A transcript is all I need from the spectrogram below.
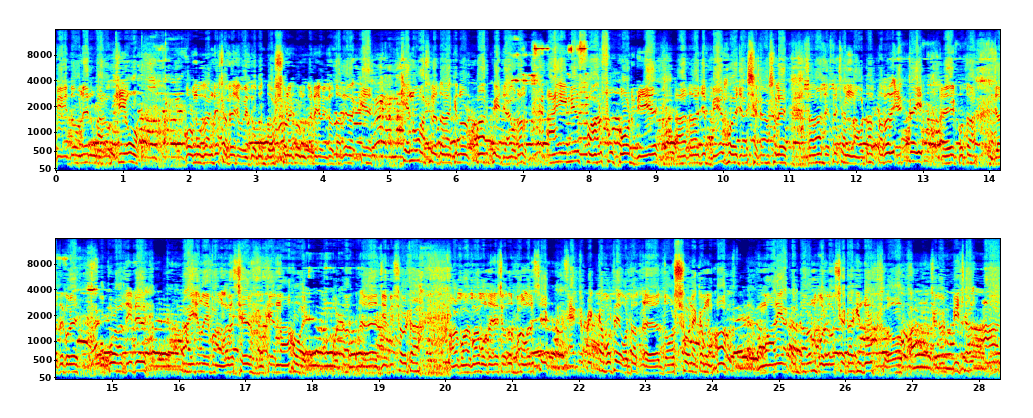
বিভিন্ন ধরনের নারকীয় কর্মকাণ্ডের সাথে জড়িত, অর্থাৎ দর্শনের কর্মকাণ্ডে জড়িত, তাদেরকে কেন আসলে তারা কেন পার পেয়ে যায়? অর্থাৎ আইনের ফার ফুকর দিয়ে তারা যে বের হয়ে যায়, সেটা আসলে তারা দেখতে চান না। অর্থাৎ তাদের একটাই কথা, যাতে করে অপরাধীদের তাই যেন এই বাংলাদেশের বুকে না হয়। অর্থাৎ যে বিষয়টা আমরা বারবার বলতে চাইছি, অর্থাৎ বাংলাদেশে একটা প্রেক্ষাপটে, অর্থাৎ দর্শন একটা মহা মারি আকার ধারণ করল, সেটা কিন্তু সেটার বিচার আর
